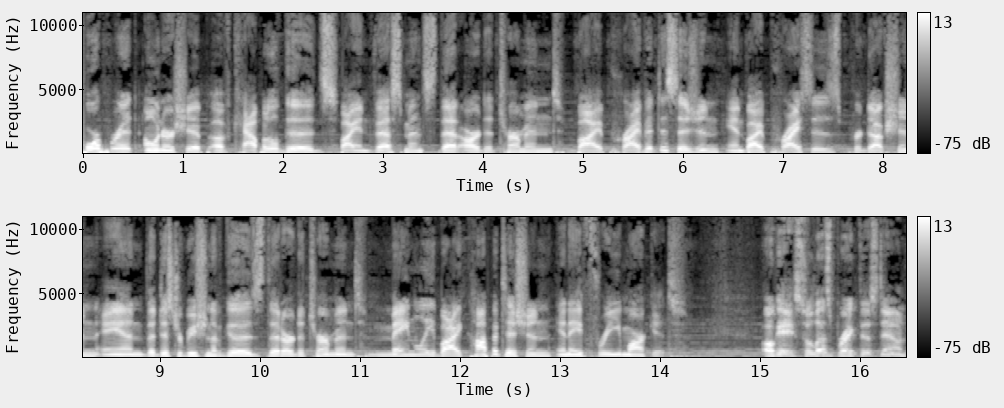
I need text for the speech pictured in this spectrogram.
corporate ownership of capital goods by investments that are determined by private decision and by prices, production, and the distribution of goods that are determined mainly by competition in a free market. Okay, so let's break this down.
